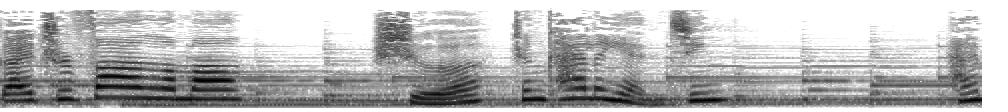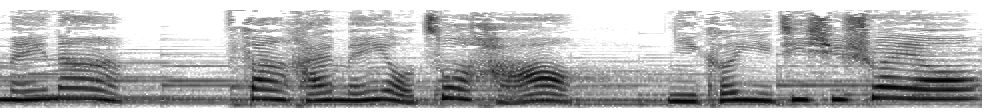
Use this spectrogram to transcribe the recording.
该吃饭了吗？蛇睁开了眼睛，还没呢，饭还没有做好，你可以继续睡哦。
